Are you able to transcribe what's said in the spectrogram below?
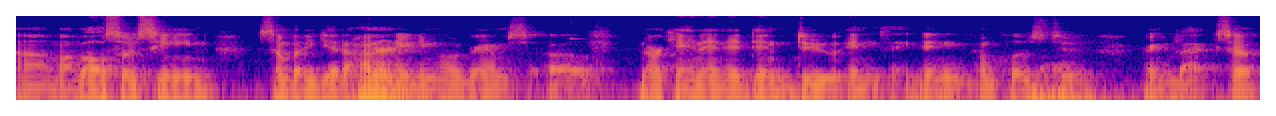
Um, I've also seen somebody get 180 milligrams of Narcan and it didn't do anything, didn't even come close to bringing back. So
